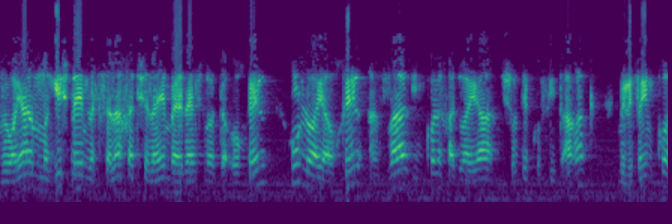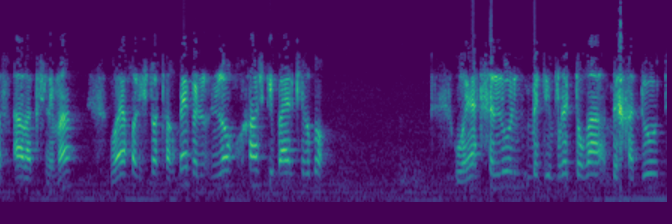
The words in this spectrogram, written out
והוא היה מגיש להם לצלחת שלהם בידיים שלו את האוכל. הוא לא היה אוכל, אבל עם כל אחד הוא היה שותה כוסית ערק, ולפעמים כוס ערק שלמה, הוא היה יכול לשתות הרבה ולא חש כי בא אל קרבו. הוא היה צלול בדברי תורה, בחדות,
